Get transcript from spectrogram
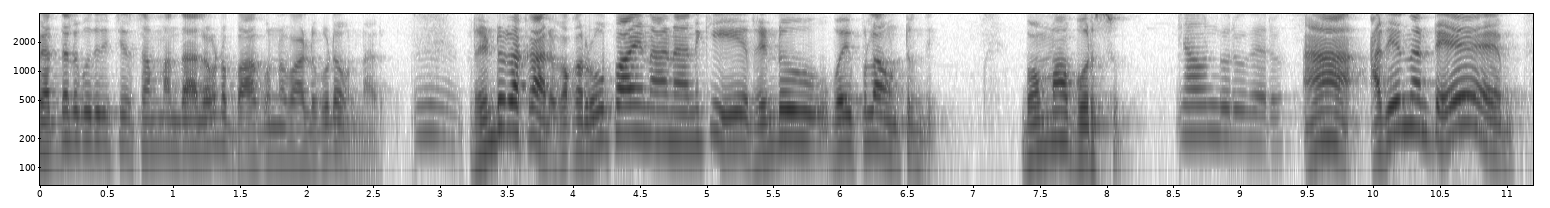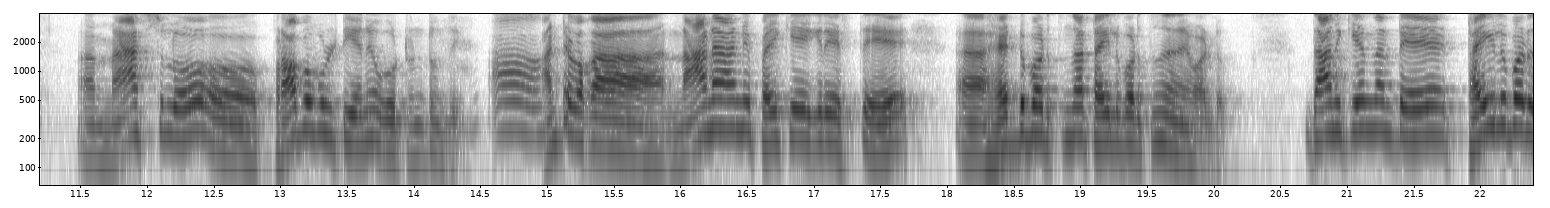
పెద్దలు కుదిరించిన సంబంధాలు కూడా బాగున్న వాళ్ళు కూడా ఉన్నారు. రెండు రకాలు. ఒక రూపాయి నాణ్యానికి రెండు వైపులా ఉంటుంది. బొమ్మ బొరుసు. అవును గురుగారు అదేంటంటే మ్యాథ్స్లో ప్రాబబిలిటీ అని ఒకటి ఉంటుంది. అంటే ఒక నాణ్యాన్ని పైకి ఎగిరేస్తే హెడ్ పడుతుందా టైల్ పడుతుందా అనేవాళ్ళు. దానికి ఏంటంటే టైలు పడు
